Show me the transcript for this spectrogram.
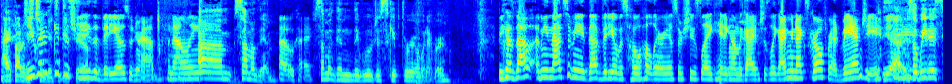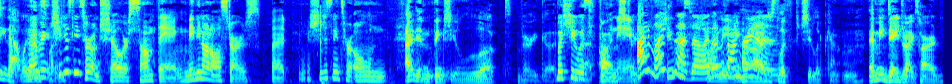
I thought it was do you too guys good get to to, see true. the videos when you're at the finale? Um, Um, some of them. Oh, okay. Some of them they will just skip through or whatever. Because that, I mean, that to me, that video was so hilarious where she's like hitting on the guy and she's like, I'm your next girlfriend, Vanjie. Yeah, so we did see that one. It I was mean, funny. she just needs her own show or something. Maybe not All Stars, but she just needs her own. I didn't think she looked very good. But she in was that on the funny. street. I liked She that was though. I thought it was funny. on Uh, Uh, brand. I just looked. She looked kind of. I mean, day drag's hard.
